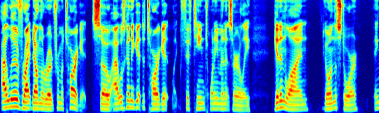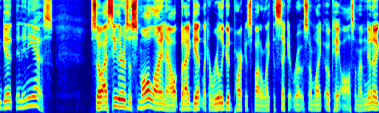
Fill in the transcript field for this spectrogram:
I live right down the road from a Target, so I was going to get to Target like 15, 20 minutes early, get in line, go in the store, and get an NES. So I see there's a small line out, but I get like a really good parking spot on like the second row. So I'm like, okay, awesome. I'm gonna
